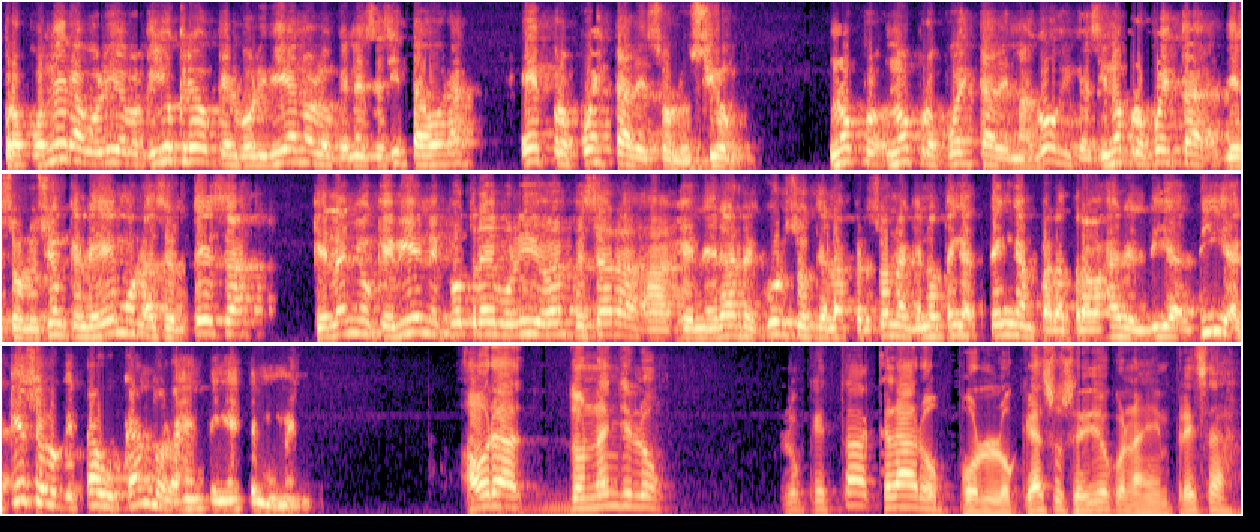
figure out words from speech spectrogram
proponer a Bolivia, porque yo creo que el boliviano lo que necesita ahora es propuesta de solución no, no propuesta demagógica, sino propuesta de solución, que le demos la certeza que el año que viene otra vez Bolivia va a empezar a, generar recursos que las personas que no tengan tengan para trabajar el día a día, que eso es lo que está buscando la gente en este momento. Ahora, don Ángelo, lo que está claro por lo que ha sucedido con las empresas,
